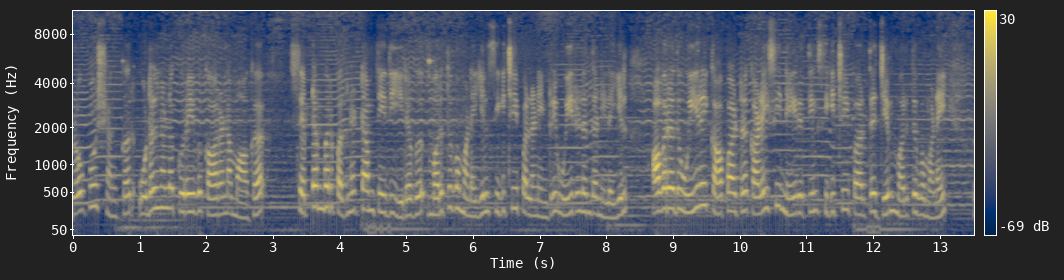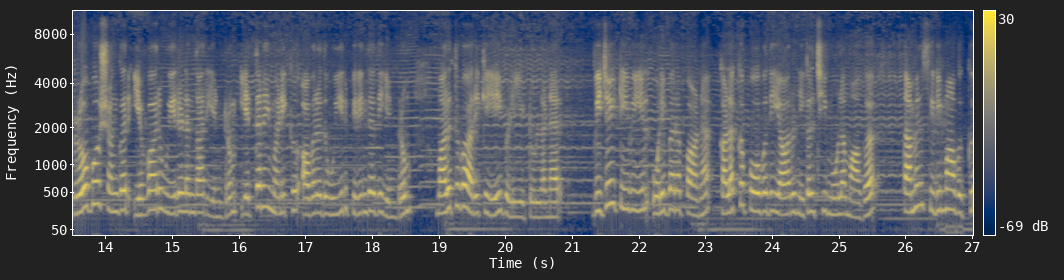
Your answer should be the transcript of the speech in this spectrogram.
ரோபோ சங்கர் உடல்நலக்குறைவு காரணமாக செப்டம்பர் பதினெட்டாம் தேதி இரவு மருத்துவமனையில் சிகிச்சை பலனின்றி உயிரிழந்த நிலையில் அவரது உயிரை காப்பாற்ற கடைசி நேரத்தில் சிகிச்சை பார்த்த ஜெம் மருத்துவமனை ரோபோ சங்கர் எவ்வாறு உயிரிழந்தார் என்றும் எத்தனை மணிக்கு அவரது உயிர் பிரிந்தது என்றும் மருத்துவ அறிக்கையை வெளியிட்டுள்ளனர். விஜய் டிவியில் ஒளிபரப்பான கலக்கப் போவது யாரு நிகழ்ச்சி மூலமாக தமிழ் சினிமாவுக்கு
